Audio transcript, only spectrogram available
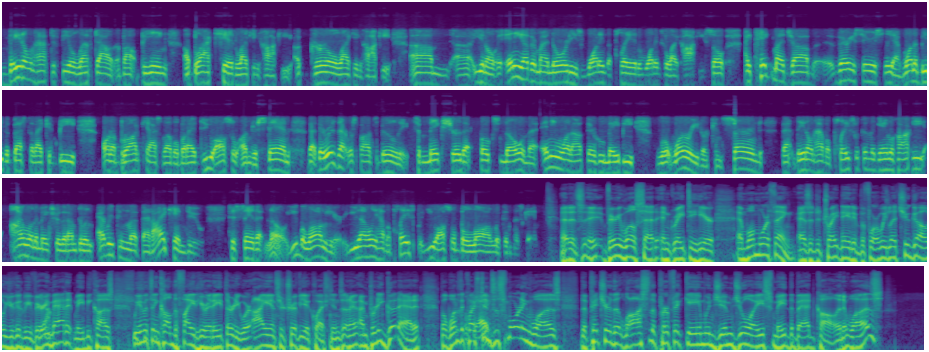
they don't have to feel left out about being a black kid liking hockey, a girl liking hockey, um, uh, you know, any other minorities wanting to play and wanting to like hockey. So I take my job very seriously. I want to be the best that I can be on a broadcast level, but I do also understand that there is that responsibility to make sure that folks know and that anyone out there who may be worried or concerned that they don't have a place within the game of hockey, I want to make sure that I'm doing everything that, that I can do to say that no, you belong here. You not only have a place, but you also belong within this game. That is eh, very well said and great to hear. And one more thing, as a Detroit native, before we let you go, you're going to be very yeah. mad at me because we have a thing called the fight here at 8:30 where I answer trivia questions, and I, am pretty good at it. But one of the okay. questions this morning was the pitcher that lost the perfect game when Jim Joyce made the bad call, and it was.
